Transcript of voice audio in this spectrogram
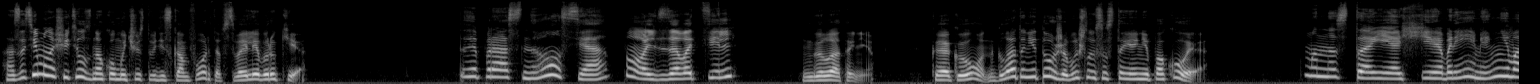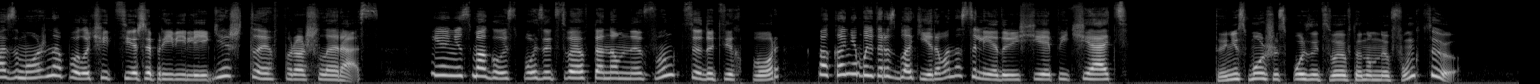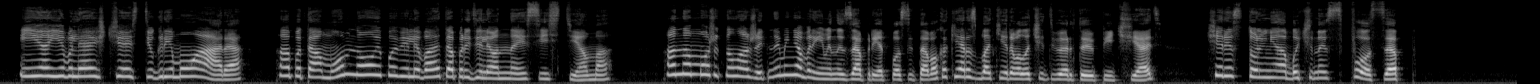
а затем он ощутил знакомое чувство дискомфорта в своей левой руке. «Ты проснулся, пользователь?» Глатани. Как и он, Глатани тоже вышла из состояния покоя. В настоящее время невозможно получить те же привилегии, что и в прошлый раз. Я не смогу использовать свою автономную функцию до тех пор, пока не будет разблокирована следующая печать. Ты не сможешь использовать свою автономную функцию? Я являюсь частью гримуара, а потому мною повелевает определенная система. Она может наложить на меня временный запрет после того, как я разблокировала четвертую печать через столь необычный способ.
